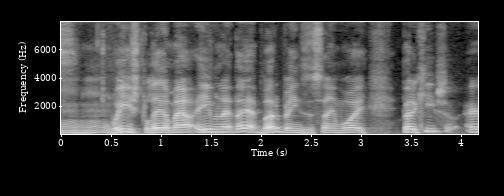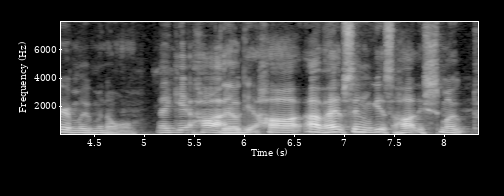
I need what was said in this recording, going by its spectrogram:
Mhm. We used to lay them out even at that. Butter beans the same way. But it keeps air movement on them. They get hot. They'll get hot. I've seen them get so hot they smoked.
